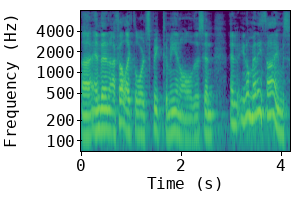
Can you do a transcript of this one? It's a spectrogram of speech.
Uh, and then I felt like the Lord speak to me in all of this. And, and you know, many times,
